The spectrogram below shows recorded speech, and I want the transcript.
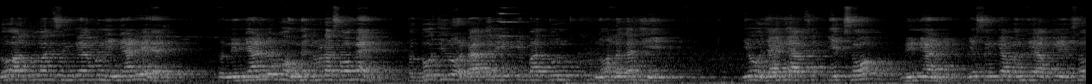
दो अंकों वाली संख्या वो निन्यानवे है। तो निन्यानवे को हमने जोड़ा सौ में तो दो ज़ीरो हटाकर एक के बाद दो नौ लगा दिए। ये हो जाएगी आपसे एक सौ निन्यानवे। ये संख्या बन गई आपकी एक सौ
